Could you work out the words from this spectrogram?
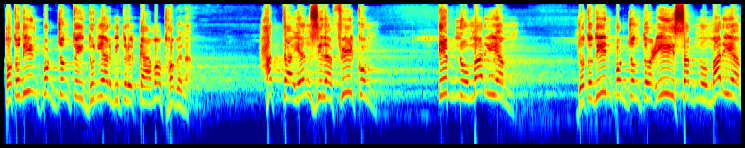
ততদিন পর্যন্ত এই দুনিয়ার ভিতরে কেয়ামত হবে না। হাত্তা ফিকুম ইবনু মারিয়াম। যতদিন পর্যন্ত ইসাবনু মারিয়াম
